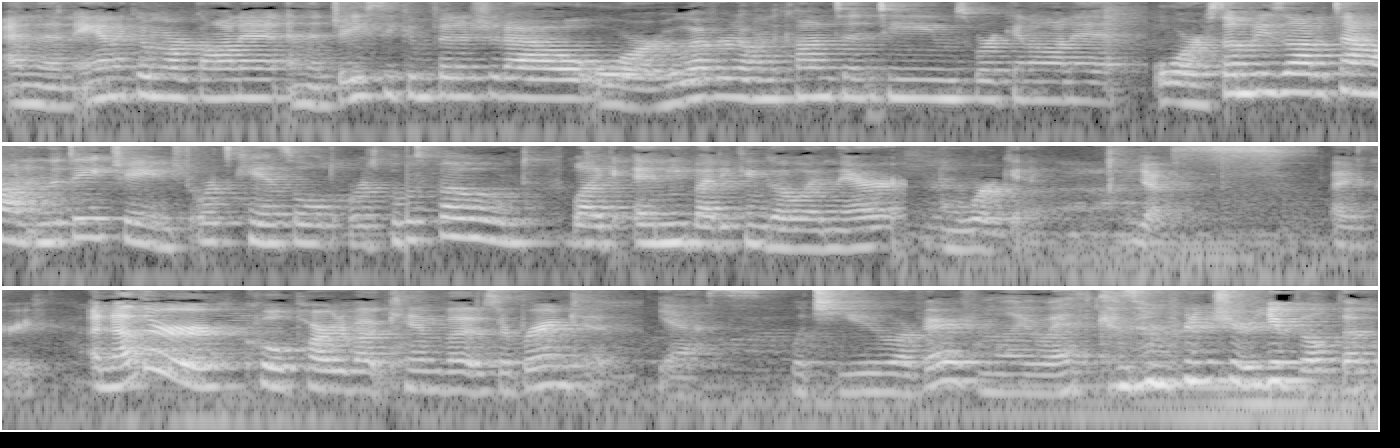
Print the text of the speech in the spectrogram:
and then Ana can work on it and then JC can finish it out or whoever on the content team's working on it or somebody's out of town and the date changed or it's canceled or it's postponed. Like anybody can go in there and work it. Yes, I agree. Another cool part about Canva is their brand kit. Yes, which you are very familiar with because I'm pretty sure you built them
